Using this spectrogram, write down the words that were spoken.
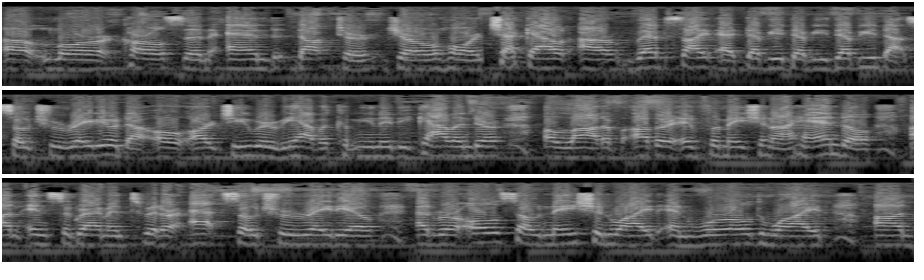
uh, Laura Carlsen, and Dr. Gerald Horne. Check out our website at www.sotrueradio.org, where we have a community calendar, a lot of other information. I handle on Instagram and Twitter at So Radio, and we're also nationwide and worldwide on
